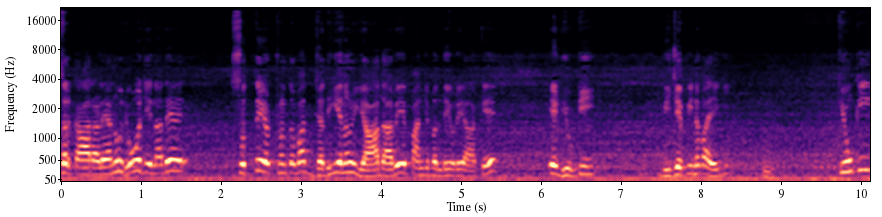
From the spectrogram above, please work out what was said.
ਸਰਕਾਰ ਵਾਲਿਆਂ ਨੂੰ, ਰੋਜ਼ ਇਹਨਾਂ ਦੇ ਸੁੱਤੇ ਉੱਠਣ ਤੋਂ ਬਾਅਦ ਜਦ ਇਹਨਾਂ ਨੂੰ ਯਾਦ ਆਵੇ ਪੰਜ ਬੰਦੇ ਉਰੇ ਆ ਕੇ ਇਹ ਡਿਊਟੀ ਬੀਜੇਪੀ ਨਿਭਾਏਗੀ। ਕਿਉਂਕਿ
